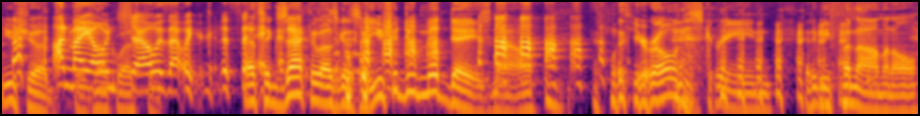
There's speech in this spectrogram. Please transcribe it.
You should. on my There's no own question. show. Is that what you're gonna say? That's exactly what I was going to say. You should do middays now with your own screen. It'd be phenomenal.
